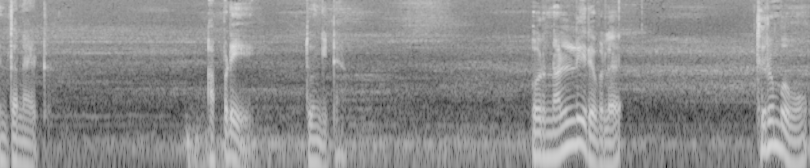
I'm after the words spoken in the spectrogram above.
இன்டர்நெட் அப்படி தூங்கிட்டேன். ஒரு நள்ளிரவில் திரும்பவும்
